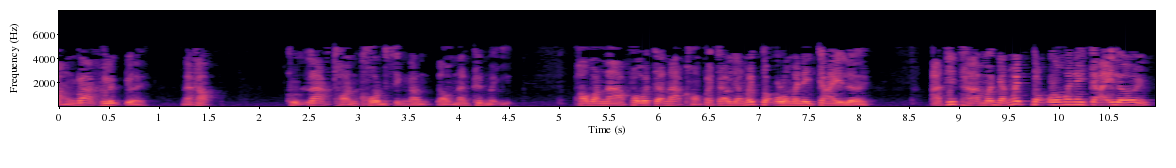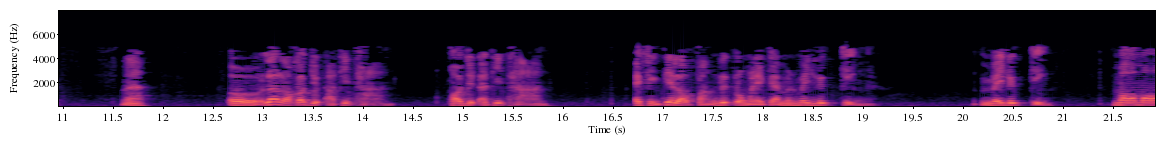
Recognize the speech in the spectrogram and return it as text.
ฝังรากลึกเลยนะครับขุดรากถอนโคนสิ่งเหล่านั้นขึ้นมาอีก ภาวนาพระวจนะของพระเจ้ายังไม่ตกลงมาในใจเลย อธิษฐานมันยังไม่ตกลงมาในใจเลยนะ เออ แล้วเราก็หยุดอธิษฐาน พอหยุดอธิษฐานไอ้สิ่งที่เราฝังลึกลงมาในใจ มันไม่ลึกจริง ไม่ลึกจริง มอมอ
